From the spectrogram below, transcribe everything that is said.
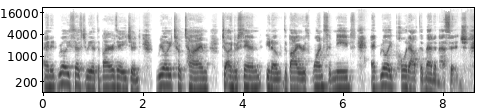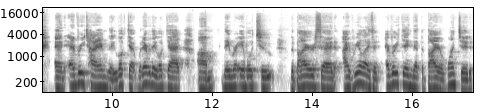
and it really says to me that the buyer's agent really took time to understand, you know, the buyer's wants and needs, and really pulled out the meta message. And every time they looked at whatever they looked at, um, they were able to. The buyer said, "I realized that everything that the buyer wanted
